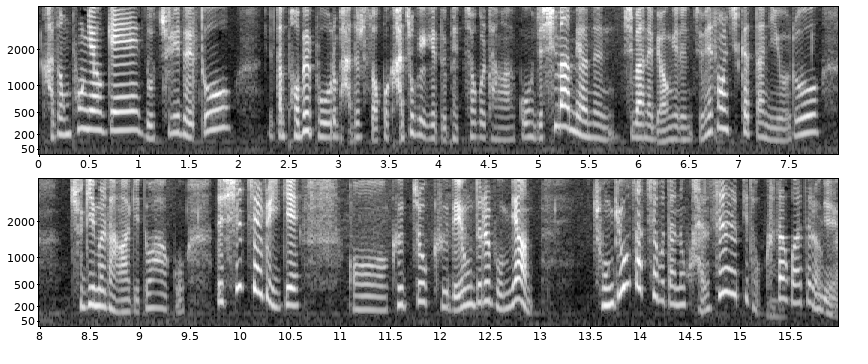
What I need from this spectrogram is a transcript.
가정 폭력에 노출이 돼도 일단 법의 보호를 받을 수 없고 가족에게도 배척을 당하고 이제 심하면은 집안의 명예를 이제 훼손을 시켰다는 이유로 죽임을 당하기도 하고. 근데 실제로 이게 어 그쪽 그 내용들을 보면 종교 자체보다는 관습이 더 크다고 하더라고요. 예,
